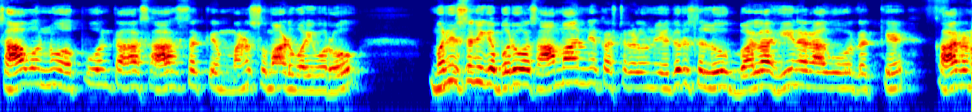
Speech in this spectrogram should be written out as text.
ಸಾವನ್ನು ಅಪ್ಪುವಂತಹ ಸಾಹಸಕ್ಕೆ ಮನಸ್ಸು ಮಾಡುವ ಇವರು ಮನುಷ್ಯನಿಗೆ ಬರುವ ಸಾಮಾನ್ಯ ಕಷ್ಟಗಳನ್ನು ಎದುರಿಸಲು ಬಲಹೀನರಾಗುವುದಕ್ಕೆ ಕಾರಣ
